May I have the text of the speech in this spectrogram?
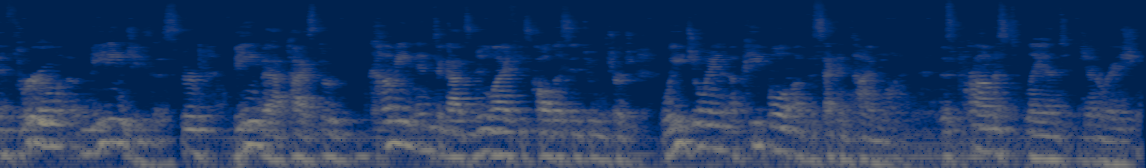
And through meeting Jesus, through being baptized, through coming into God's new life He's called us into in the church, we join a people of the second timeline, this promised land generation.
